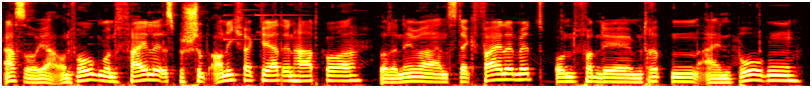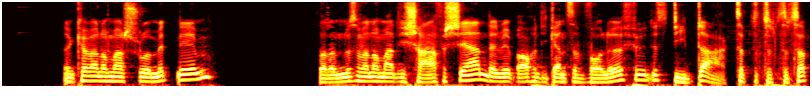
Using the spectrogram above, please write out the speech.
Achso, ja. Und Bogen und Pfeile ist bestimmt auch nicht verkehrt in Hardcore. So, dann nehmen wir einen Stack Pfeile mit und von dem dritten einen Bogen. Dann können wir nochmal Schuhe mitnehmen. So, dann müssen wir nochmal die Schafe scheren, denn wir brauchen die ganze Wolle für das Deep Dark. Zap, zap, zap, zap, zap.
